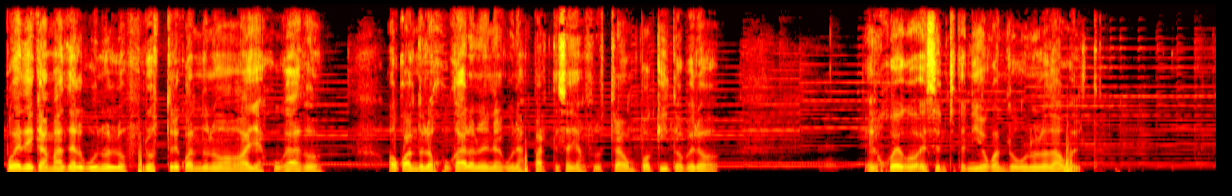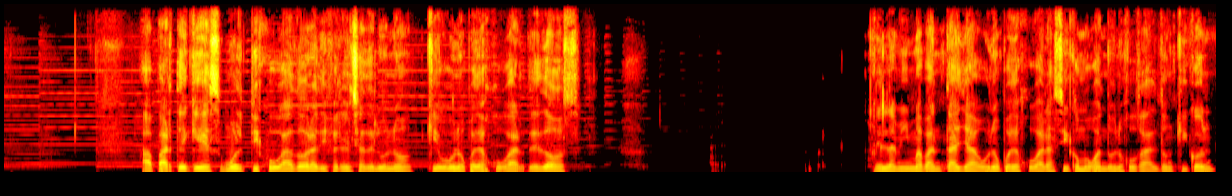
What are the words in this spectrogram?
Puede que a más de algunos los frustre cuando no haya jugado, o cuando lo jugaron en algunas partes se hayan frustrado un poquito, pero el juego es entretenido cuando uno lo da vuelta. Aparte que es multijugador a diferencia del 1, que uno puede jugar de dos. En la misma pantalla uno puede jugar así como cuando uno jugaba al Donkey Kong.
